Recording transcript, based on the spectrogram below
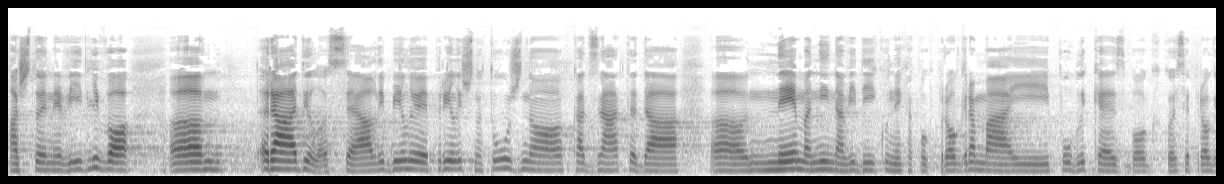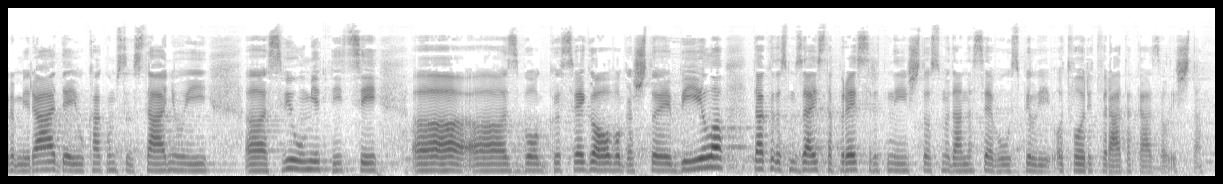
a što je nevidljivo, Radilo se, ali bilo je prilično tužno kad znate da nema ni na vidiku nekakvog programa i publike zbog koje se programi rade i u kakvom su stanju i svi umjetnici zbog svega ovoga što je bilo. Tako da smo zaista presretni što smo danas evo uspjeli otvoriti vrata kazališta.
